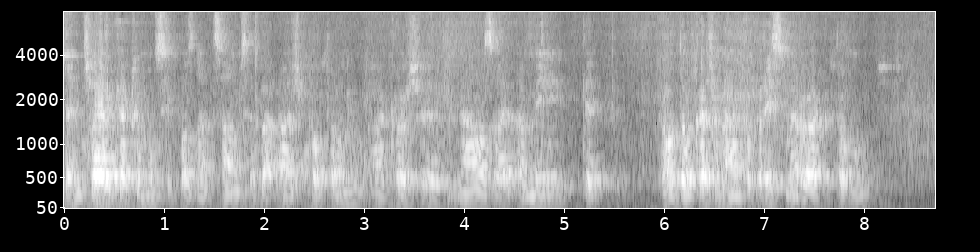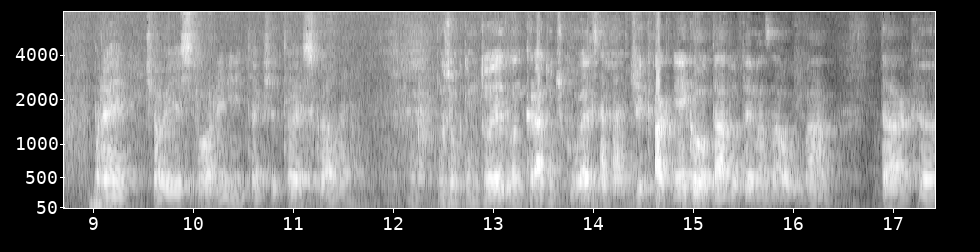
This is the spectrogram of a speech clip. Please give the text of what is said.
ten človek ako musí poznať sám seba až potom, akože naozaj. A my, keď ho dokážeme ako prismerovať k tomu, pre čo je stvorený, takže to je skvelé. Môžem k tomuto je len krátku vec, že ak niekoho táto téma zaujíma, tak, e,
